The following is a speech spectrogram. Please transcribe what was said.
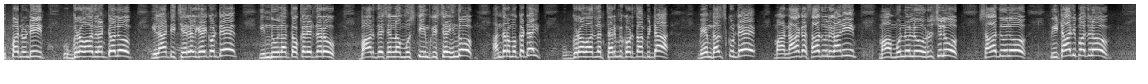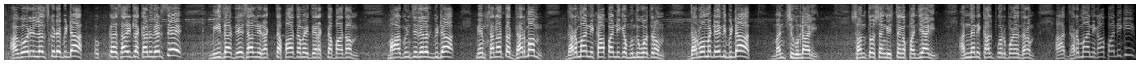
ఇప్పటి నుండి ఉగ్రవాదులు అంటోళ్ళు ఇలాంటి చర్యలు గైకొంటే హిందువులంతా ఒక్కలెడతారు. భారతదేశంలో ముస్లిం క్రిస్టియన్ హిందూ అందరం ఒక్కటై ఉగ్రవాదులను తరిమి కొడతాం బిడ్డ. మేము తలుచుకుంటే మా నాగ సాధువులు కానీ మా మున్నులు ఋషులు సాధువులు పీఠాధిపతులు ఆ గోరీలు తలుచుకుంటే బిడ్డ ఒక్కసారి ఇట్లా కను తెరిస్తే మిగతా దేశాలని రక్తపాతం అయితే రక్తపాతం. మా గురించి తెలియదు బిడ్డ. మేము సనాతన ధర్మం ధర్మాన్ని కాపాడికే ముందుకు పోతున్నాం. ధర్మం అంటే ఏంది బిడ్డ? మంచిగా ఉండాలి. సంతోషంగా ఇష్టంగా పనిచేయాలి. అందరినీ కలుపుకొని పోవడం ధర్మం. ఆ ధర్మాన్ని కాపాడికి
